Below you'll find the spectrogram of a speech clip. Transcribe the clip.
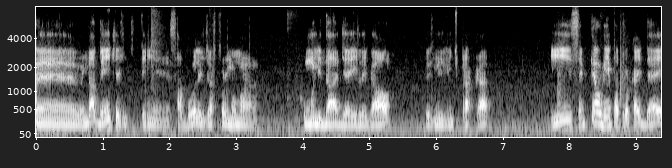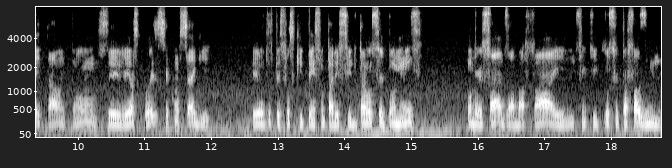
é, ainda bem que a gente tem essa bolha, a gente já formou uma comunidade aí legal, 2020 para cá. E sempre tem alguém para trocar ideia e tal. Então, você vê as coisas, você consegue ver outras pessoas que pensam parecido para você pelo menos conversar, desabafar e sentir que você está fazendo.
